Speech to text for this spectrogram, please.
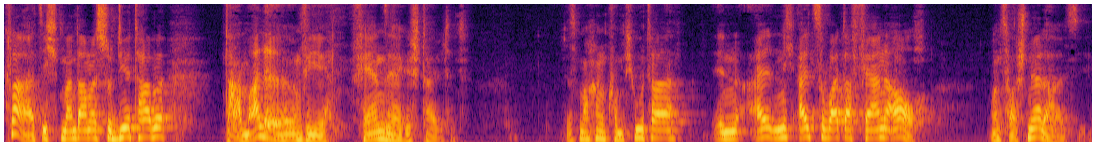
Klar, als ich mal damals studiert habe, da haben alle irgendwie Fernseher gestaltet. Das machen Computer in all, nicht allzu weiter Ferne auch. Und zwar schneller als sie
